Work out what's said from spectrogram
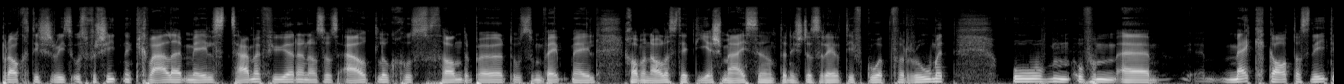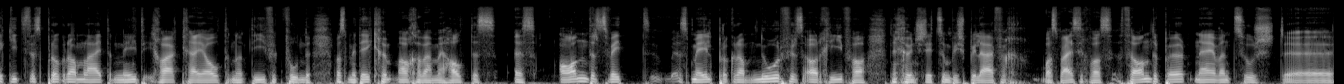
praktischerweise aus verschiedenen Quellen Mails zusammenführen, also aus Outlook, aus Thunderbird, aus dem Webmail, kann man alles dort schmeißen und dann ist das relativ gut verräumt. Um, auf dem äh, Mac geht das nicht, da gibt es das Programm leider nicht. Ich habe keine Alternative gefunden. Was man dort machen könnte, wenn man halt ein, ein anderes will, ein Mailprogramm nur fürs Archiv haben, dann könntest du zum Beispiel einfach, was weiß ich was, Thunderbird nehmen, wenn du sonst äh,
